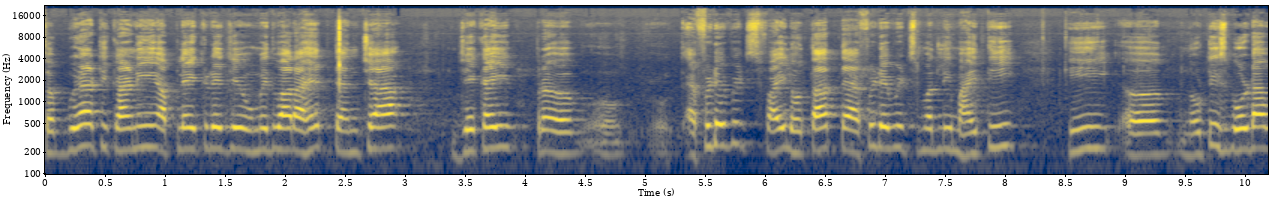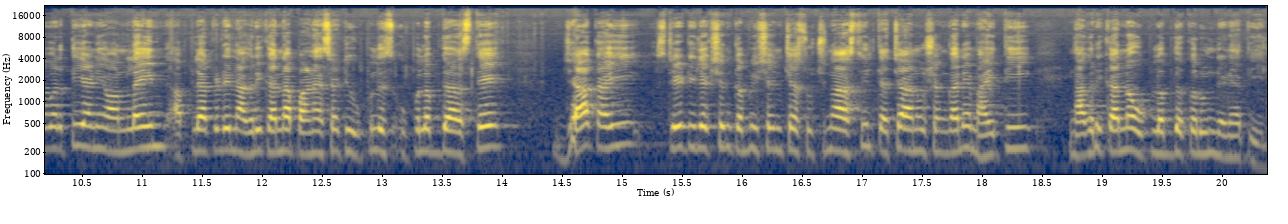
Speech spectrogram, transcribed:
सगळ्या ठिकाणी आपल्या इकडे जे उमेदवार आहेत त्यांच्या जे काही प्र ॲफिडेविट्स फाईल होतात त्या ॲफिडेविट्समधली माहिती ही नोटीस बोर्डावरती आणि ऑनलाईन आपल्याकडे नागरिकांना पाहण्यासाठी उपल उपलब्ध असते. ज्या काही स्टेट इलेक्शन कमिशनच्या सूचना असतील त्याच्या अनुषंगाने माहिती नागरिकांना उपलब्ध करून देण्यात येईल.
